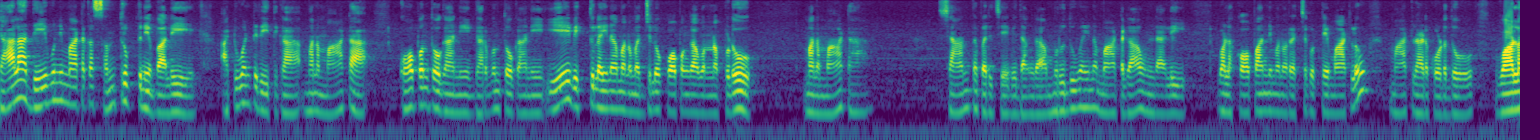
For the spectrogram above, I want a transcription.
చాలా దేవుని మాటగా సంతృప్తినివ్వాలి. అటువంటి రీతిగా మన మాట కోపంతో కానీ గర్వంతో కానీ ఏ వ్యక్తులైనా మన మధ్యలో కోపంగా ఉన్నప్పుడు మన మాట శాంతపరిచే విధంగా మృదువైన మాటగా ఉండాలి. వాళ్ళ కోపాన్ని మనం రెచ్చగొట్టే మాటలు మాట్లాడకూడదు. వాళ్ళ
